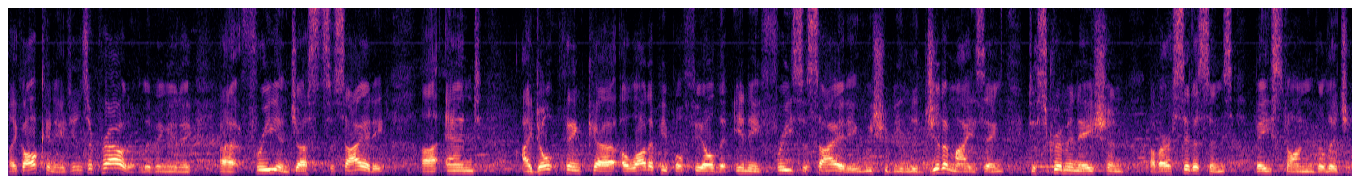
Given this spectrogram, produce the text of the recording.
like all Canadians, are proud of living in a uh, free and just society. Uh, and I don't think uh, a lot of people feel that in a free society we should be legitimizing discrimination of our citizens based on religion.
